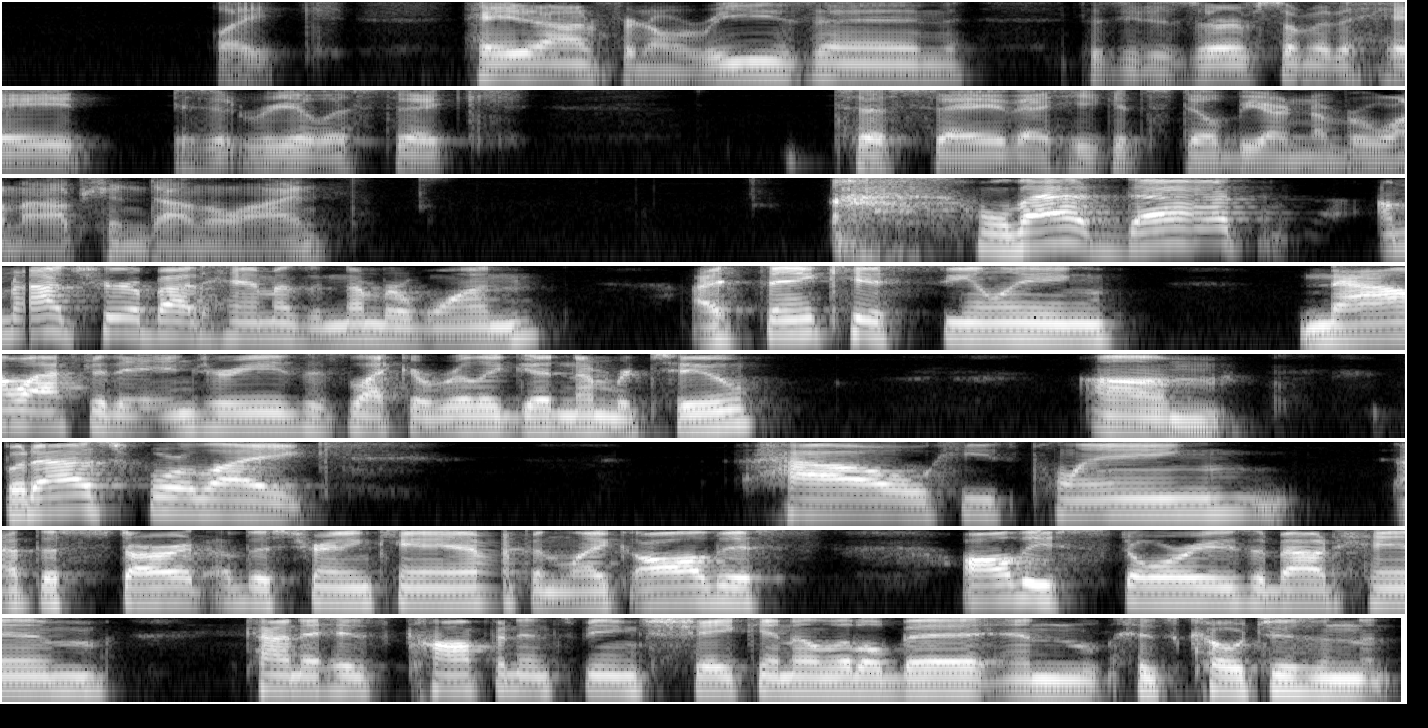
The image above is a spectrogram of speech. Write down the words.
like hated on for no reason? Does he deserve some of the hate? Is it realistic to say that he could still be our number one option down the line? Well, that that I'm not sure about him as a number one. I think his ceiling now after the injuries is like a really good number two. Um, but as for like how he's playing at the start of this training camp and like all this all these stories about him kind of his confidence being shaken a little bit and his coaches and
